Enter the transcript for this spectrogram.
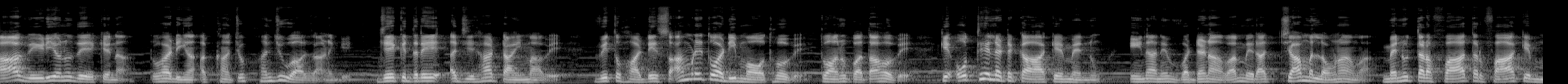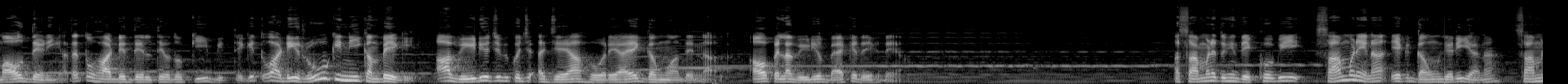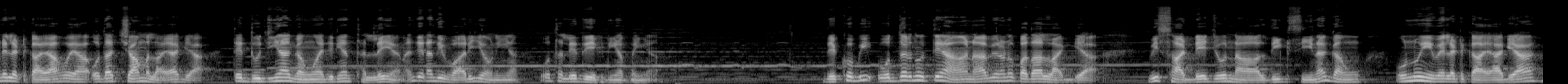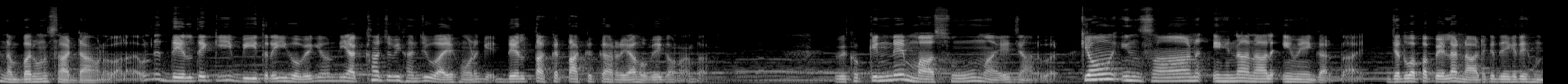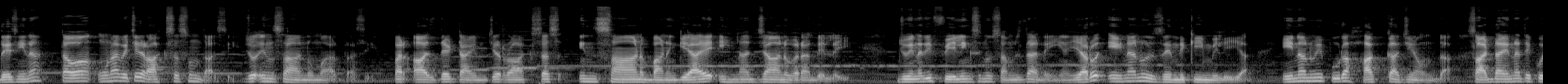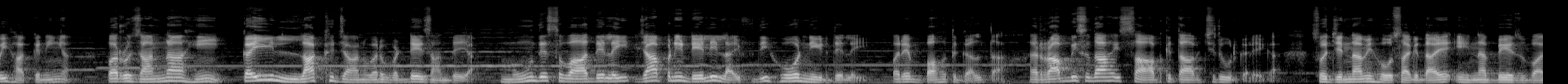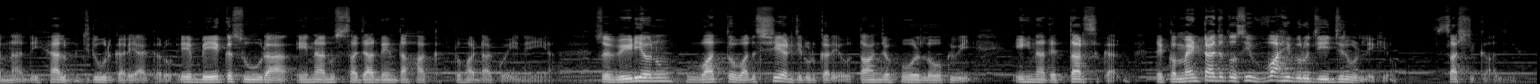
ਆਹ ਵੀਡੀਓ ਨੂੰ ਦੇਖ ਕੇ ਨਾ ਤੁਹਾਡੀਆਂ ਅੱਖਾਂ 'ਚੋਂ ਹੰਝੂ ਆ ਜਾਣਗੇ। ਜੇ ਕਿਧਰੇ ਅਜਿਹਾ ਟਾਈਮ ਆਵੇ ਵੀ ਤੁਹਾਡੇ ਸਾਹਮਣੇ ਤੁਹਾਡੀ ਮੌਤ ਹੋਵੇ, ਤੁਹਾਨੂੰ ਪਤਾ ਹੋਵੇ ਕਿ ਉੱਥੇ ਲਟਕਾ ਕੇ ਮੈਨੂੰ ਇਹਨਾਂ ਨੇ ਵੱਢਣਾ ਵਾ, ਮੇਰਾ ਚੰਮ ਲਾਉਣਾ ਵਾ, ਮੈਨੂੰ ਤੜਫਾ ਤੜਫਾ ਕੇ ਮੌਤ ਦੇਣੀ ਆ, ਤੇ ਤੁਹਾਡੇ ਦਿਲ ਤੇ ਉਦੋਂ ਕੀ ਬੀਤੇਗੀ, ਤੁਹਾਡੀ ਰੂਹ ਕਿੰਨੀ ਕੰਬੇਗੀ? ਆਹ ਵੀਡੀਓ 'ਚ ਵੀ ਕੁਝ ਅਜਿਹਾ ਹੋ ਰਿਹਾ ਏ ਗਊਆਂ ਦੇ ਨਾਲ। ਆਓ ਪਹਿਲਾਂ ਵੀਡੀਓ ਬਹਿ ਕੇ ਦੇਖਦੇ ਹਾਂ ਆ ਸਾਹਮਣੇ ਤੁਸੀਂ ਦੇਖੋ ਵੀ ਸਾਹਮਣੇ ਨਾ ਇੱਕ ਗਊ ਜਿਹੜੀ ਆ ਨਾ, ਸਾਹਮਣੇ ਲਟਕਾਇਆ ਹੋਇਆ, ਉਹਦਾ ਚੰਮ ਲਾਇਆ ਗਿਆ ਤੇ ਦੂਜੀਆਂ ਗਊਆਂ ਜਿਹੜੀਆਂ ਥੱਲੇ ਆ ਨਾ, ਜਿਹਨਾਂ ਦੀ ਵਾਰੀ ਆਉਣੀ ਆ, ਉਹ ਥੱਲੇ ਦੇਖਦੀਆਂ ਪਈਆਂ। ਦੇਖੋ ਵੀ ਉਧਰ ਨੂੰ ਧਿਆਨ ਆ ਵੀ ਉਹਨਾਂ ਨੂੰ ਪਤਾ ਲੱਗ ਗਿਆ ਵੀ ਸਾਡੇ ਜੋ ਨਾਲ ਦੀ ਸੀ ਨਾ ਗਊ, ਉਹਨੂੰ ਇਵੇਂ ਲਟਕਾਇਆ ਗਿਆ, ਨੰਬਰ ਹੁਣ ਸਾਡਾ ਆਉਣ ਵਾਲਾ। ਉਹਦੇ ਦਿਲ ਤੇ ਕੀ ਬੀਤ ਰਹੀ ਹੋਵੇਗੀ ਉਹਨਾਂ ਅੱਖਾਂ 'ਚ ਵੀ ਹੰਝੂ ਆਏ ਹੋਣਗੇ, ਦਿਲ ਧੱਕ ਤੱਕ ਕਰ ਰਿਹਾ ਹੋਵੇਗਾ ਉਹਨਾਂ ਦਾ। ਵੇਖੋ, ਕਿੰਨੇ ਮਾਸੂਮ ਆਏ ਜਾਨਵਰ। ਕਿਉਂ ਇਨਸਾਨ ਇਹਨਾਂ ਨਾਲ ਇਵੇਂ ਕਰਦਾ ਹੈ ਜਦੋਂ ਆਪਾਂ ਪਹਿਲਾਂ ਨਾਟਕ ਦੇਖਦੇ ਹੁੰਦੇ ਸੀ ਨਾ, ਤਾਂ ਉਹਨਾਂ ਵਿੱਚ ਰਾਖਸਸ ਹੁੰਦਾ ਸੀ, ਜੋ ਇਨਸਾਨ ਨੂੰ ਮਾਰਦਾ ਸੀ। ਪਰ ਅੱਜ ਦੇ ਟਾਈਮ 'ਚ ਰਾਖਸਸ ਇਨਸਾਨ ਬਣ ਗਿਆ ਹੈ ਇਹਨਾਂ ਜਾਨਵਰਾਂ ਦੇ ਲਈ, ਜੋ ਇਹਨਾਂ ਦੀ ਫੀਲਿੰਗਸ ਨੂੰ ਸਮਝਦਾ ਨਹੀਂ ਆ। ਯਾਰੋ, ਇਹਨਾਂ ਨੂੰ ਜ਼ਿੰਦਗੀ ਮਿਲੀ ਆ। ਇਹਨਾਂ ਨੂੰ ਵੀ ਪੂਰਾ ਹੱਕ ਆ ਜਿਉਣ ਦਾ। ਸਾਡਾ ਇਹਨਾਂ ਤੇ ਕੋਈ ਹੱਕ ਨਹੀਂ ਆ। ਪਰ ਰੋਜ਼ਾਨਾ ਹੀ ਕਈ ਲੱਖ ਜਾਨਵਰ ਵੱਡੇ ਜਾਂਦੇ ਆ, ਮੂੰਹ ਦੇ ਸਵਾਦ ਦੇ ਲਈ ਜਾਂ ਆਪਣੀ ਡੇਲੀ ਲਾਈਫ ਦੀ ਹੋਰ ਨੀਡ ਦੇ ਲਈ। ਪਰ ਇਹ ਬਹੁਤ ਗਲਤ ਆ। ਰੱਬ ਇਸ ਦਾ ਹਿਸਾਬ ਕਿਤਾਬ ਜ਼ਰੂਰ ਕਰੇਗਾ। ਸੋ ਜਿੰਨਾ ਵੀ ਹੋ ਸਕਦਾ ਹੈ ਇਹਨਾਂ ਬੇਜ਼ੁਬਾਨਾਂ ਦੀ ਹੈਲਪ ਜ਼ਰੂਰ ਕਰਿਆ ਕਰੋ। ਇਹ ਬੇਕਸੂਰ ਆ, ਇਹਨਾਂ ਨੂੰ ਸਜ਼ਾ ਦੇਣ ਦਾ ਹੱਕ ਤੁਹਾਡਾ ਕੋਈ ਨਹੀਂ ਆ। ਸੋ ਇਹ ਵੀਡੀਓ ਨੂੰ ਵੱਧ ਤੋਂ ਵੱਧ ਸ਼ੇਅਰ ਜ਼ਰੂਰ ਕਰਿਓ, ਤਾਂ ਜੋ ਹੋਰ ਲੋਕ ਵੀ ਇਹਨਾਂ ਤੇ ਤਰਸ ਕਰਨ। ਤੇ ਕਮੈਂਟਾਂ 'ਚ ਤੁਸੀਂ ਵਾਹਿਗੁਰੂ ਜੀ ਜ਼ਰੂਰ ਲਿਖਿਓ। ਸਤਿ ਸ਼੍ਰੀ ਅਕਾਲ ਜੀ।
